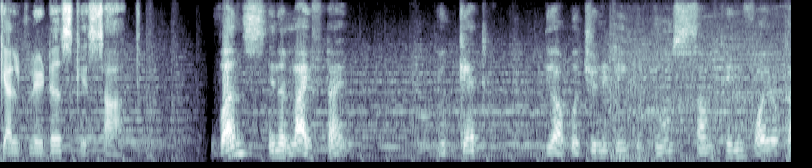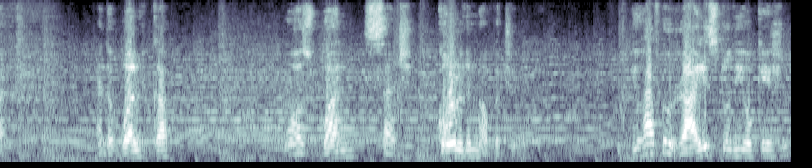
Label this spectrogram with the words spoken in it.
कैलकुलेटर्स के साथ। Once in a life time you get the opportunity to do something for your country and the world cup was one such golden opportunity you have to rise to the occasion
